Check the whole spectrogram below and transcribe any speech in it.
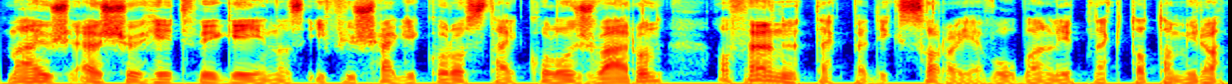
Május első hétvégéjén az ifjúsági korosztály Kolozsváron, a felnőttek pedig Szarajevóban lépnek Tatamira.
